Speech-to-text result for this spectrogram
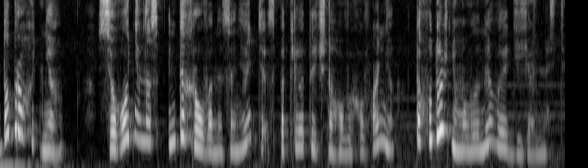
Доброго дня! Сьогодні в нас інтегроване заняття з патріотичного виховання та художньо-мовленевої діяльності.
